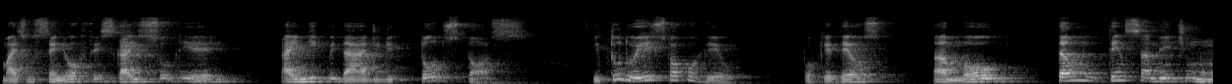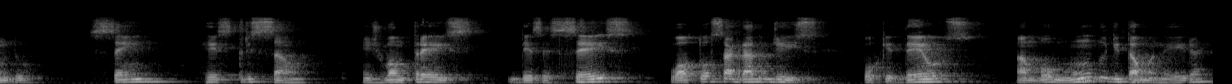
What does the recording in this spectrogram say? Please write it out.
Mas o Senhor fez cair sobre ele a iniquidade de todos nós. E tudo isto ocorreu porque Deus amou tão intensamente o mundo, sem restrição. Em João 3,16, o autor sagrado diz: Porque Deus amou o mundo de tal maneira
